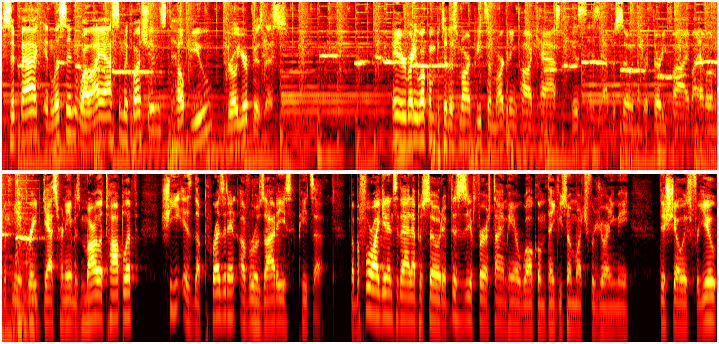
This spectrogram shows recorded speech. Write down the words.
Sit back and listen while I ask them the questions to help you grow your business. Hey, everybody, welcome to the Smart Pizza Marketing Podcast. This is episode number 35. I have on with me a great guest. Her name is Marla Topliff. She is the president of Rosati's Pizza. But before I get into that episode, if this is your first time here, welcome. Thank you so much for joining me. This show is for you.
